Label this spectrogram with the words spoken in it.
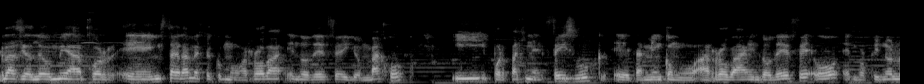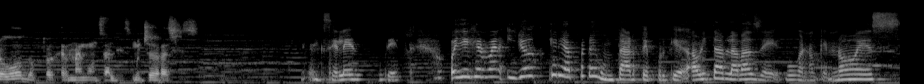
Gracias, Leo. Mira, por eh, Instagram estoy como arroba endodf-bajo y por página de Facebook eh, también como arroba endodf o endocrinólogo doctor Germán González. Muchas gracias. Excelente. Oye, Germán, y yo quería preguntarte, porque ahorita hablabas de, bueno, que no es,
